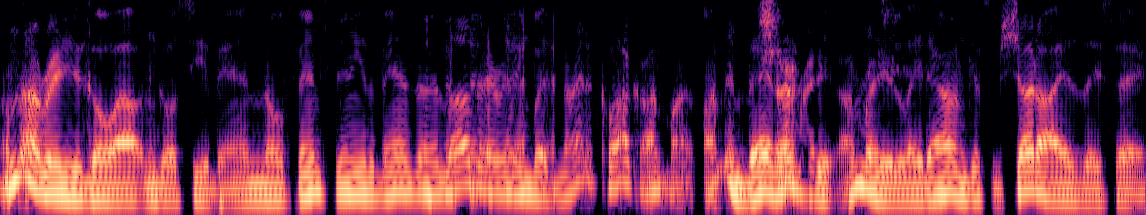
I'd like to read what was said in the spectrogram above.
I'm not ready to go out and go see a band. No offense to any of the bands that I love and everything, but nine o'clock, I'm I- I'm in bed. Sure. I'm ready. I'm ready to lay down and get some shut eye, as they say.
